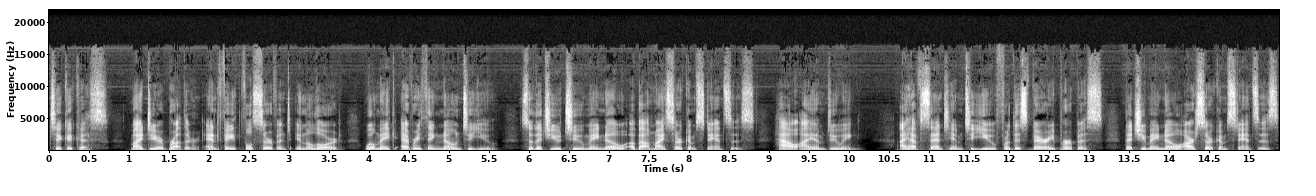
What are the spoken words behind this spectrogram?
Tychicus, my dear brother and faithful servant in the Lord, will make everything known to you, so that you too may know about my circumstances, how I am doing. I have sent him to you for this very purpose, that you may know our circumstances,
